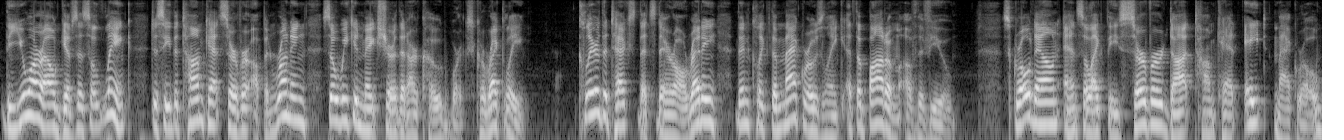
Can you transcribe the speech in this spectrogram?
The URL gives us a link to see the Tomcat server up and running so we can make sure that our code works correctly. Clear the text that's there already, then click the Macros link at the bottom of the view. Scroll down and select the server.tomcat8 macro.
